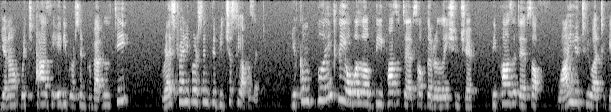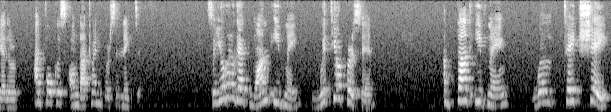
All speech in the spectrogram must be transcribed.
you know which has the 80% probability rest 20% could be just the opposite you completely overlook the positives of the relationship the positives of why you two are together and focus on that 20% negative so you're going to get one evening with your person and that evening will take shape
